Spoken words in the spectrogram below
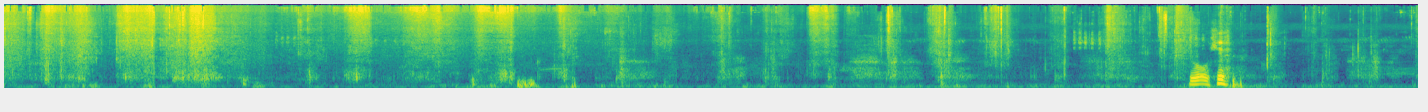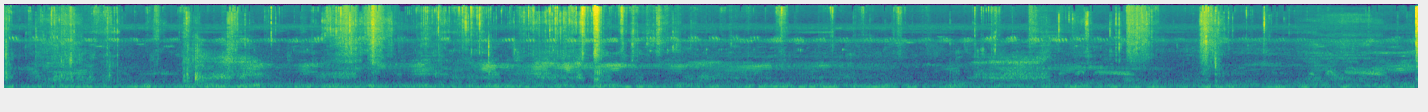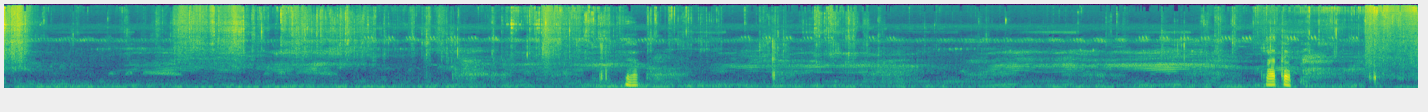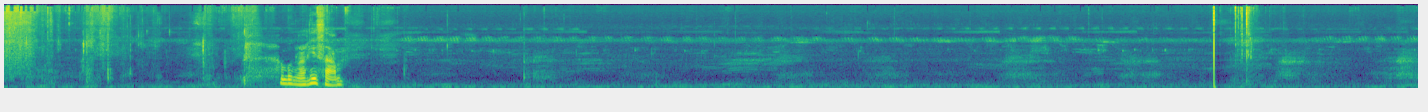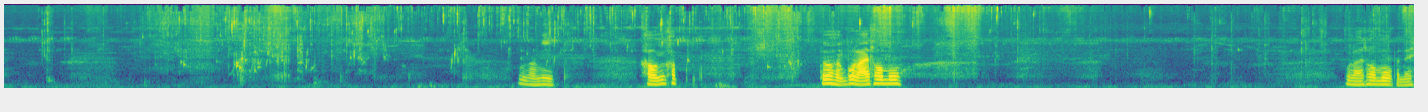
อยู่โอเคครับ แล้วตึบเบื้องหลังที่สามหลังนี้เขาอยู่ครับ ตัวหังโบหลายโทอมูโบหลายโทอมูเป็นไง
